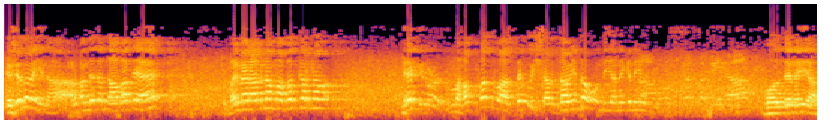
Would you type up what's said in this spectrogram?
اسی طرح ہی نا ہر بندے کا دعوی تو ہے بھائی میں رب نہ محبت کرنا وا لیکن محبت واسطے کوئی شرط بھی تو ہوں نے کہ نہیں ہوتی بولتے نہیں یار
